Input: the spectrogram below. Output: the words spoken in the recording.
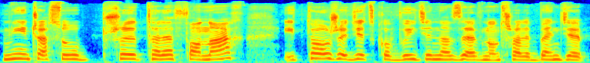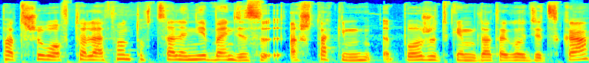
mniej czasu przy telefonach i to, że dziecko wyjdzie na zewnątrz, ale będzie patrzyło w telefon, to wcale nie będzie aż takim pożytkiem dla tego dziecka.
